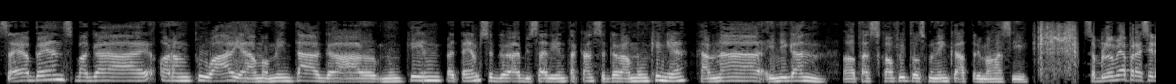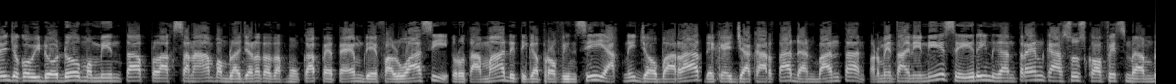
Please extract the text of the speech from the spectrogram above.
Saya Ben sebagai orang tua ya meminta agar mungkin PTM segera bisa dihentakan segera mungkin ya. Karena ini kan uh, tes COVID terus meningkat. Terima kasih. Sebelumnya Presiden Joko Widodo meminta pelaksanaan pembelajaran tatap muka PTM dievaluasi, terutama di tiga provinsi yakni Jawa Barat, DKI Jakarta, dan Banten. Permintaan ini seiring dengan tren kasus COVID-19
